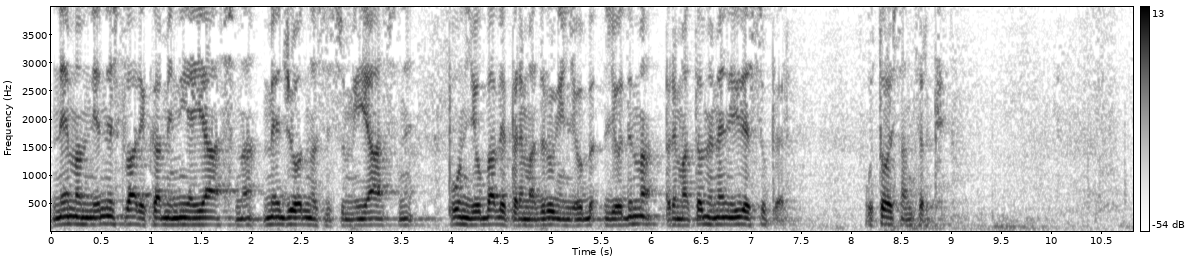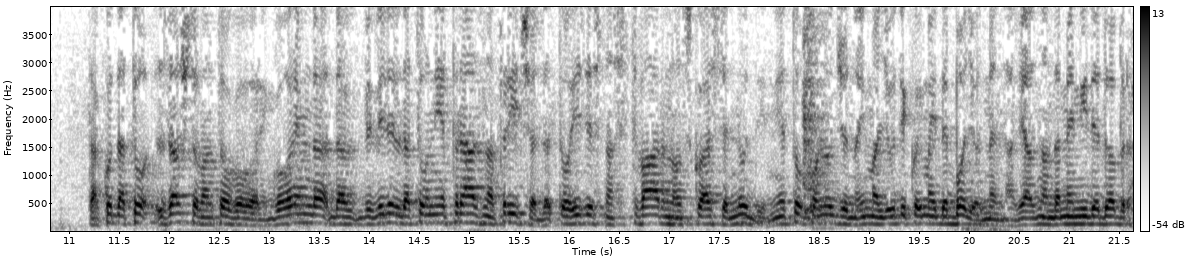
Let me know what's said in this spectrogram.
Nemam nijedne stvari koja mi nije jasna. Među odnosi su mi jasne Pun ljubavi prema drugim ljudima. Prema tome meni ide super. U toj sam crkvi. Tako da to, zašto vam to govorim? Govorim da, da bi vidjeli da to nije prazna priča Da to je izvjesna stvarnost koja se nudi. Nije to ponuđeno, ima ljudi kojima ide bolje od mene Ali ja znam da meni ide dobro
